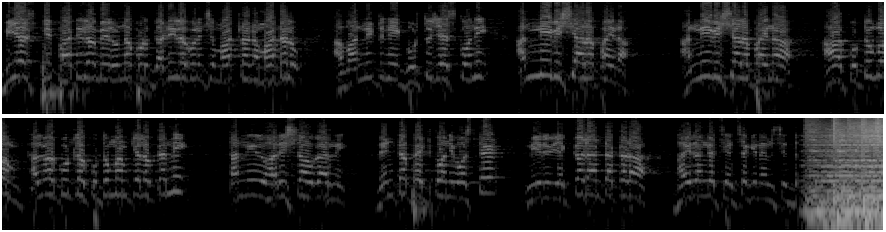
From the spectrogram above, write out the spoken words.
బీఎస్పీ పార్టీలో మీరు ఉన్నప్పుడు గడీల గురించి మాట్లాడిన మాటలు అవన్నిటినీ గుర్తు చేసుకొని అన్ని విషయాలపైన అన్ని విషయాలపైన ఆ కుటుంబం కల్వకుంట్ల కుటుంబంకి ఒక్కరిని తన్నీరు హరీష్ రావు గారిని వెంట పెట్టుకొని వస్తే మీరు ఎక్కడంటే అక్కడ బహిరంగ చర్చకి నేను సిద్ధం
